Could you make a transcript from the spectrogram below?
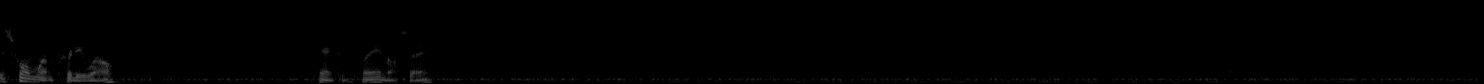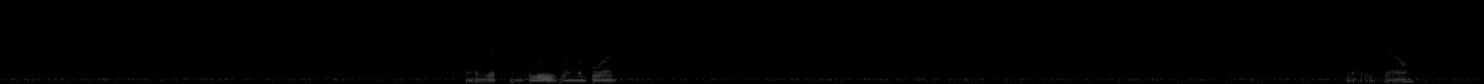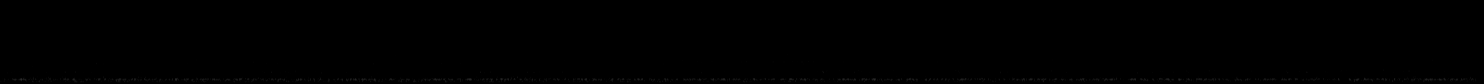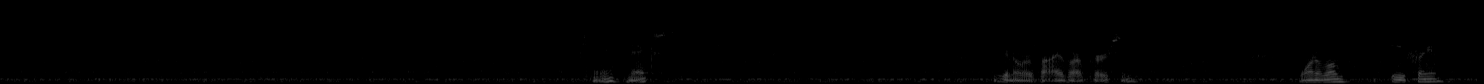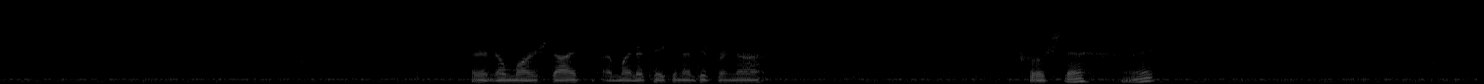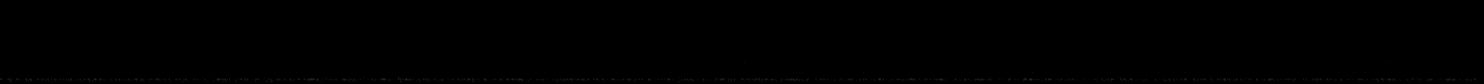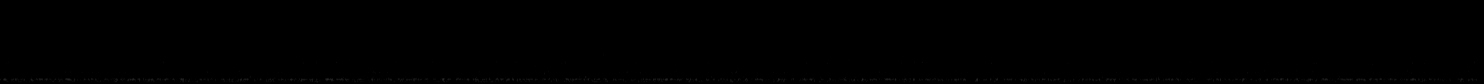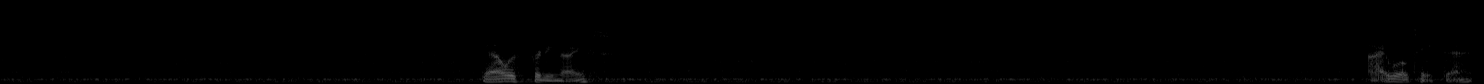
This one went pretty well. Can't complain, I'll say. Try and get some blues on the board. There we go. Okay, next. We're going to revive our person. One of them, Ephraim. I didn't know Mars died. I might have taken a different uh, approach there. Alright. That was pretty nice. I will take that.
